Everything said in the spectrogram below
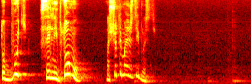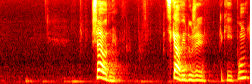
То будь сильний в тому, на що ти маєш здібності. Ще одне. Цікавий дуже такий пункт.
